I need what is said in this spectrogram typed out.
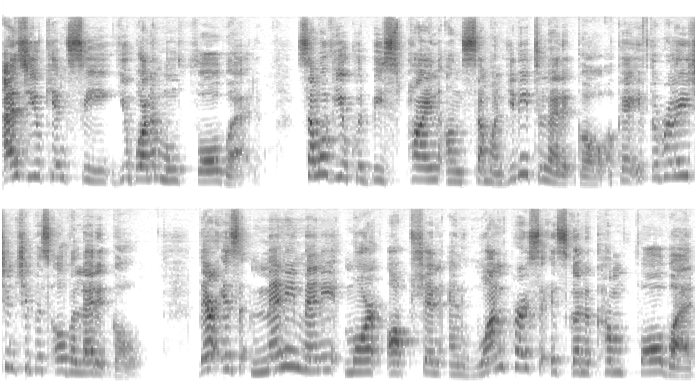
as you can see, you want to move forward. Some of you could be spying on someone. You need to let it go, okay? If the relationship is over, let it go. There is many, many more option and one person is going to come forward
